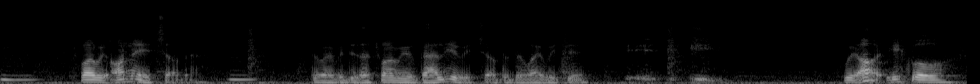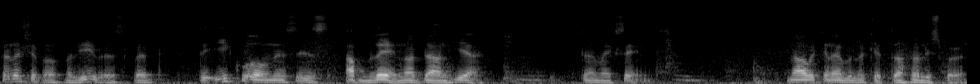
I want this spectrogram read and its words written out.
That's why we honor each other mm. the way we do. That's why we value each other the way we do. we are equal fellowship of believers, but the equalness is up there, not down here. That makes sense. Now we can have a look at the Holy Spirit.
